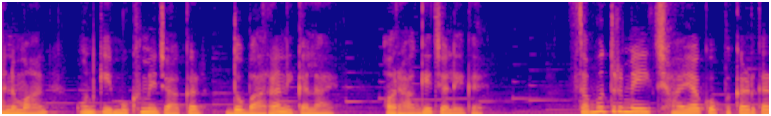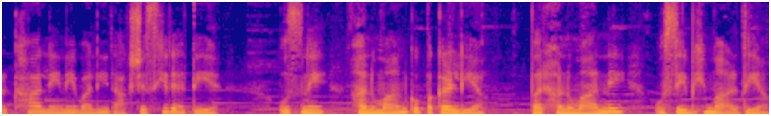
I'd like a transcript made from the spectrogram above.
हनुमान उनके मुख में जाकर दोबारा निकल आए और आगे चले गए। समुद्र में एक छाया को पकड़कर खा लेने वाली राक्षसी रहती है। उसने हनुमान को पकड़ लिया, पर हनुमान ने उसे भी मार दिया।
